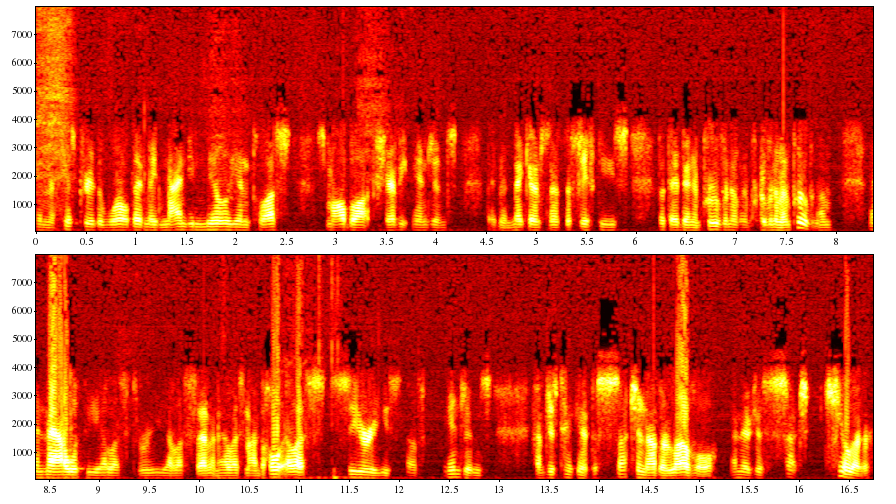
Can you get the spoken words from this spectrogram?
in the history of the world. They've made 90 million plus small block Chevy engines. They've been making them since the 50s, but they've been improving them, improving them, improving them. And now with the LS3, LS7, LS9, the whole LS series of engines have just taken it to such another level, and they're just such killer.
